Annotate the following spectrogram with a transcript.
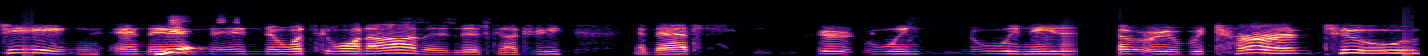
seeing, and and, and what's going on in this country, and that's we we need a return to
